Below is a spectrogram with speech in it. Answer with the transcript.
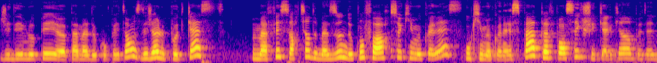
j'ai développé euh, pas mal de compétences. Déjà, le podcast m'a fait sortir de ma zone de confort. Ceux qui me connaissent ou qui me connaissent pas peuvent penser que je suis quelqu'un peut-être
